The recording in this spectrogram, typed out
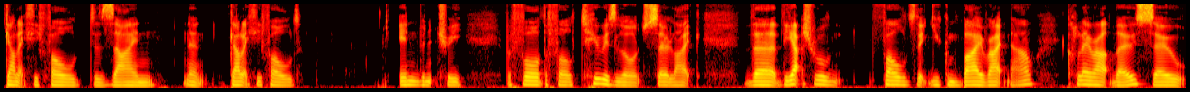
Galaxy Fold design, no, Galaxy Fold inventory before the Fold 2 is launched. So like the the actual folds that you can buy right now, clear out those, so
